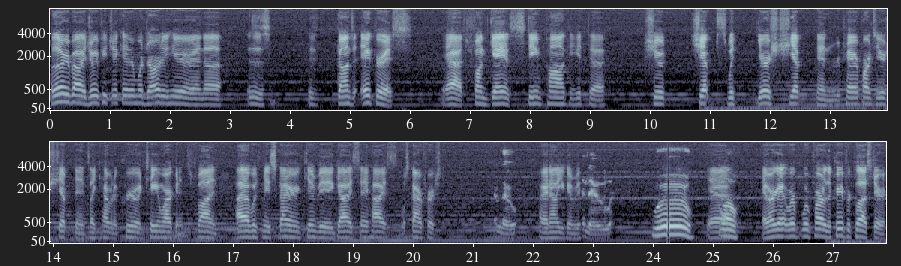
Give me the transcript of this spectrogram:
Hello everybody, Joey Peach aka Morejoeridi here, and uh, this is, this is Guns Icarus. Yeah, it's a fun game, it's steampunk, you get to shoot ships with your ship and repair parts of your ship, and it's like having a crew and teamwork, and it's fun. And I have with me Skyr and Kimby. Guys, say hi. Well, Skyr first. Hello. Alright, now you Kimby. Hello. Woo! Yeah. Hello. Yeah, we're, gonna, we're, we're part of the Creeper Cluster.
